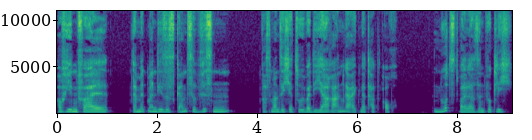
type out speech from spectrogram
Auf jeden Fall, damit man dieses ganze Wissen, was man sich jetzt so über die Jahre angeeignet hat, auch nutzt, weil da sind wirklich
